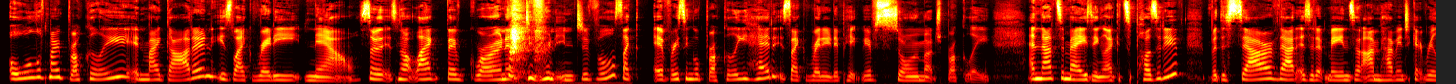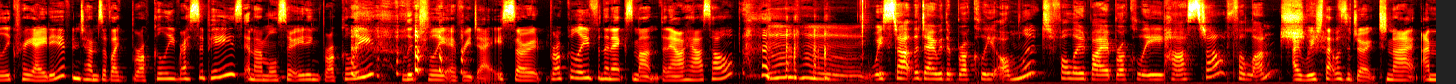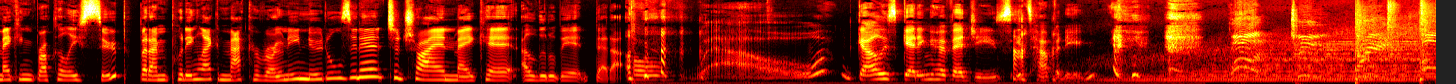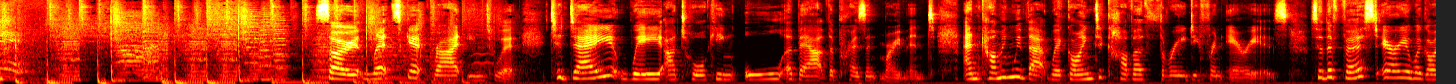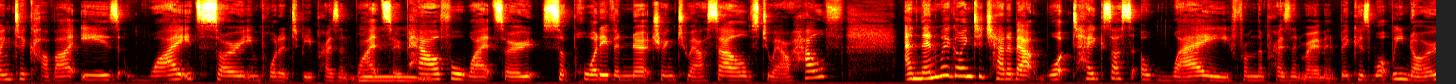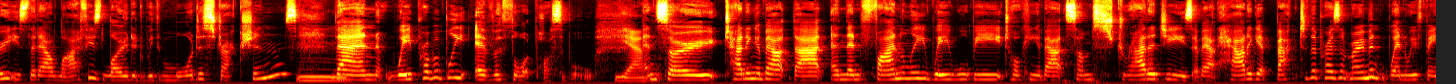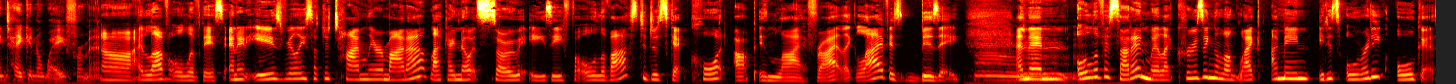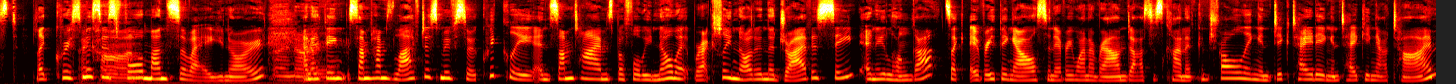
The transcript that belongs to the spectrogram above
all of my broccoli in my garden is like ready now. So it's not like they've grown at different intervals. Like every single broccoli head is like ready to pick. We have so much broccoli. And that's amazing. Like it's positive, but the sour of that is that it means that I'm having to get really creative in terms of like broccoli recipes and I'm also eating broccoli literally every day. So broccoli for the next month in our household. Mm-hmm. We start the day with a broccoli omelette, followed by a broccoli pasta for lunch. I wish that was a joke. Tonight I'm making broccoli soup, but I'm putting like macaroni noodles in it to try and make it a little bit better. oh, wow. Girl is getting her veggies. It's happening. One, two, So let's get right into it. Today, we are talking all about the present moment. And coming with that, we're going to cover three different areas. So, the first area we're going to cover is why it's so important to be present, why it's so mm. powerful, why it's so supportive and nurturing to ourselves, to our health. And then we're going to chat about what takes us away from the present moment because what we know is that our life is loaded with more distractions mm. than we probably ever thought possible. Yeah. And so, chatting about that. And then finally, we will be talking about some strategies about how to get back to the present moment when we've been taken away from it. Oh, I love all of this. And it is really such a timely reminder. Like, I know it's so easy for all of us to just get caught up in life, right? Like, life is busy. Mm. And then all of a sudden, we're like cruising along. Like, I mean, it is already August. Like, Christmas is four months away, you know? I know. And I think sometimes life just moves so quickly. And sometimes before we know it, we're actually not in the driver's seat any longer. It's like everything else and everyone around us is kind of controlling and dictating and taking our time.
